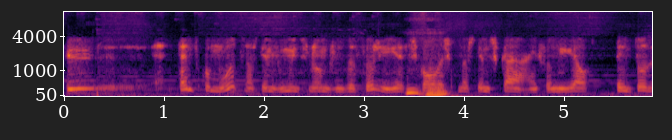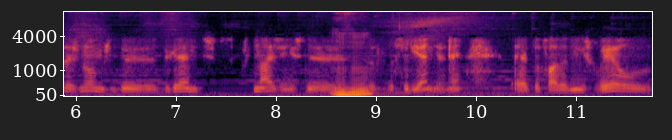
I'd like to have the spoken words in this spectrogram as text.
que, eh, tanto como outros, nós temos muitos nomes nos Açores e as escolas que nós temos cá em São Miguel têm todos os nomes de, de grandes personagens de, Uhum. de- açorianas, né? Eh, Estou a falar de Domingos Rebelo,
